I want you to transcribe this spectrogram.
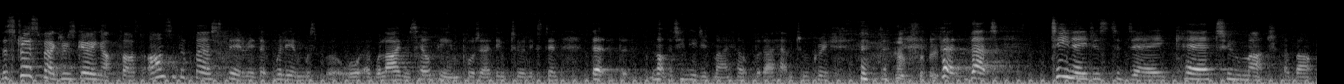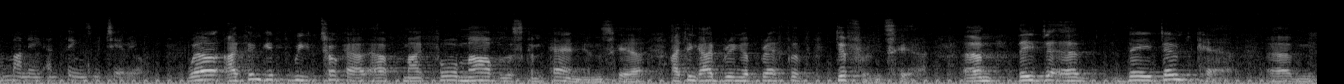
The stress factor is going up fast. Answer the first theory that William was, or, well, I was helping him put, I think, to an extent, that, that not that he needed my help, but I happen to agree. That, that teenagers today care too much about money and things material. Well, I think if we took out my four marvellous companions here, I think I bring a breath of difference here. Um, they, uh, they don't care, um,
